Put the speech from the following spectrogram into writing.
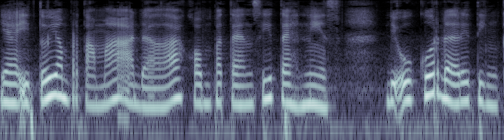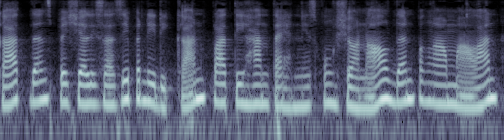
yaitu yang pertama adalah kompetensi teknis, diukur dari tingkat dan spesialisasi pendidikan, pelatihan teknis fungsional, dan pengamalan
